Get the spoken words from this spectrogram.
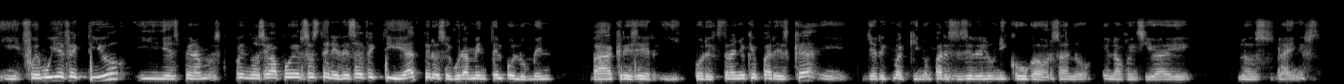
y fue muy efectivo y esperamos, pues no se va a poder sostener esa efectividad, pero seguramente el volumen va a crecer. Y por extraño que parezca, eh, Jerry McKinnon parece ser el único jugador sano en la ofensiva de los Niners.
